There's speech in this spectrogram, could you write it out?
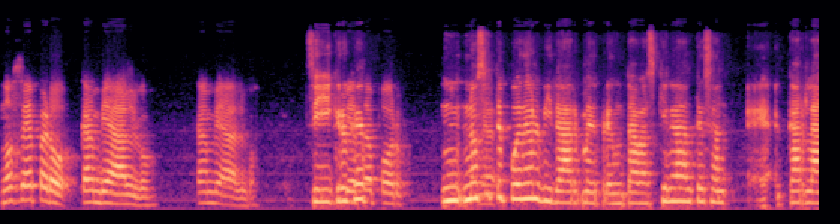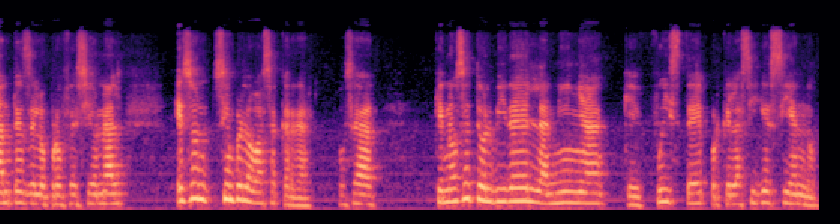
no sé, pero cambia algo, cambia algo. Sí, creo que por no se te puede olvidar, me preguntabas, ¿quién era antes, eh, Carla, antes de lo profesional? Eso siempre lo vas a cargar. O sea, que no se te olvide la niña que fuiste porque la sigues siendo.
